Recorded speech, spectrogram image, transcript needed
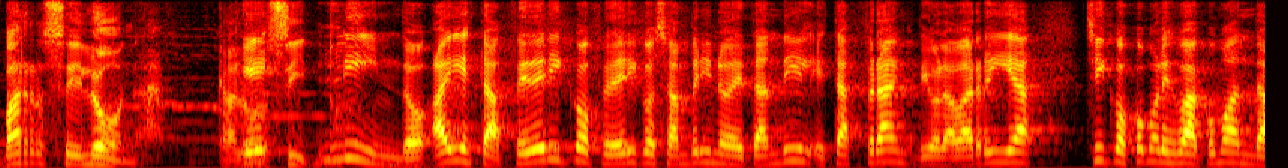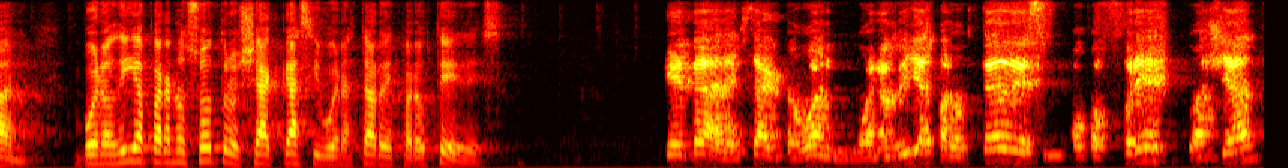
Barcelona. Calorcito. Qué lindo. Ahí está Federico, Federico Zambrino de Tandil, está Frank de Olavarría. Chicos, ¿cómo les va? ¿Cómo andan? Buenos días para nosotros, ya casi buenas tardes para ustedes. ¿Qué tal? Exacto. Bueno, buenos días para ustedes, un poco fresco allá.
